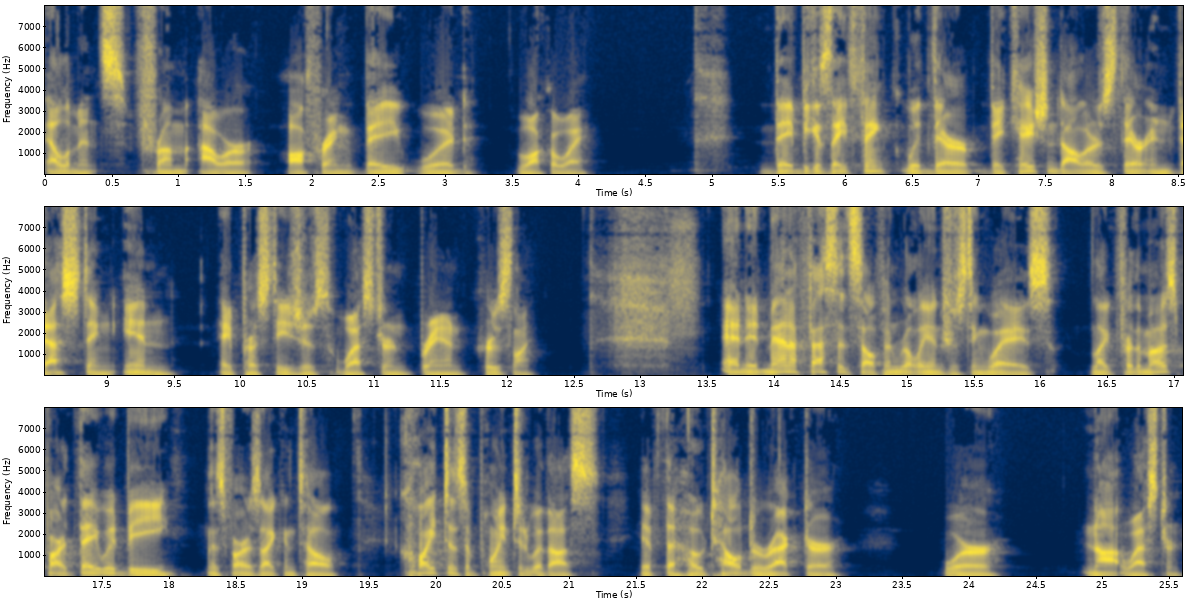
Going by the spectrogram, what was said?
elements from our offering, they would walk away. they because they think with their vacation dollars they're investing in a prestigious Western brand cruise line. And it manifests itself in really interesting ways. Like for the most part, they would be, as far as I can tell, quite disappointed with us if the hotel director were not Western.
